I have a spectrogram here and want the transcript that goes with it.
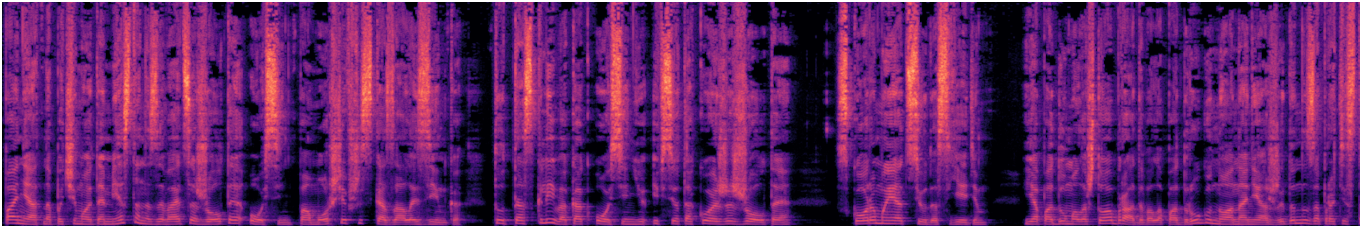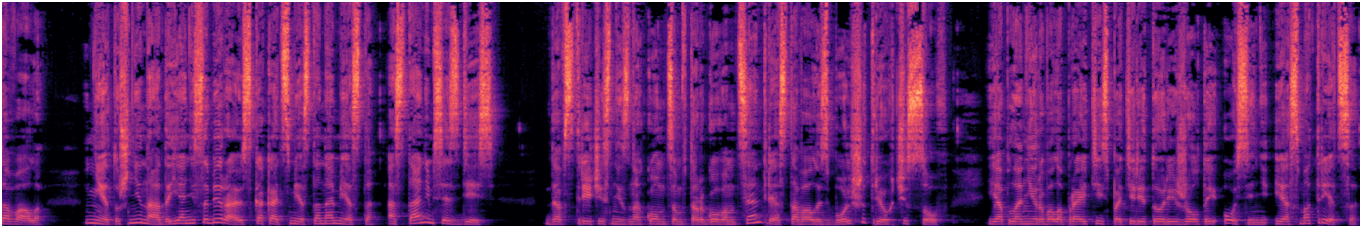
«Понятно, почему это место называется «желтая осень», – поморщившись, сказала Зинка. «Тут тоскливо, как осенью, и все такое же желтое. Скоро мы и отсюда съедем». Я подумала, что обрадовала подругу, но она неожиданно запротестовала. «Нет уж, не надо, я не собираюсь скакать с места на место. Останемся здесь». До встречи с незнакомцем в торговом центре оставалось больше трех часов. Я планировала пройтись по территории «желтой осени» и осмотреться,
